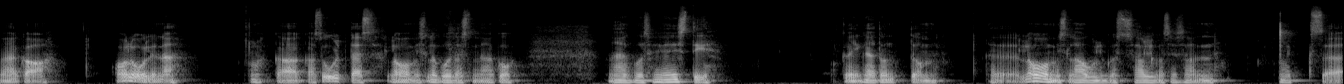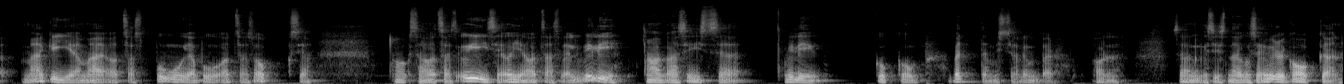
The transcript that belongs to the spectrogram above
väga oluline. noh, ka, ka suurtes loomislugudes nagu, nagu see Eesti kõige tuntum loomislaul, kus alguses on üks äh, mägi ja mäe otsas puu ja puu otsas oks ja oksa otsas õis ja õie otsas veel vili, aga siis vili kukub vette, mis seal ümber on. see ongi siis nagu see ürgookean.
